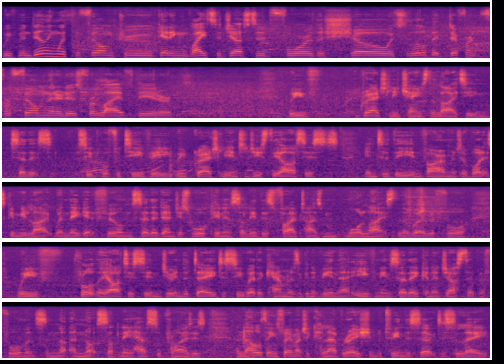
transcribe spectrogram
We've been dealing with the film crew, getting lights adjusted for the show. It's a little bit different for film than it is for live theater. We've gradually changed the lighting so that it's suitable for TV. We've gradually introduced the artists into the environment of what it's going to be like when they get filmed so they don't just walk in and suddenly there's five times more lights than there were before. We've brought the artists in during the day to see where the cameras are going to be in that evening so they can adjust their performance and not, and not suddenly have surprises. And the whole thing is very much a collaboration between the Cirque du Soleil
